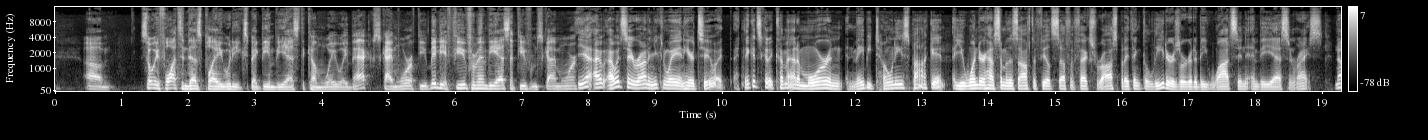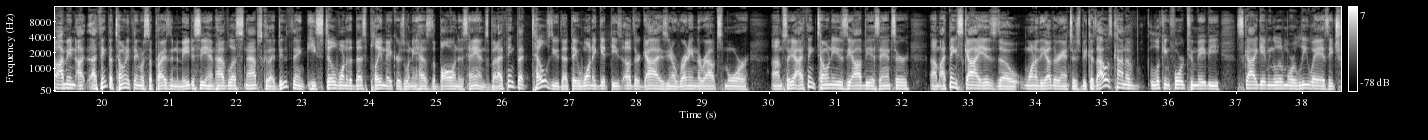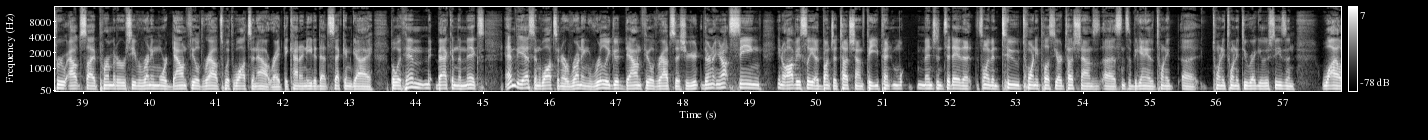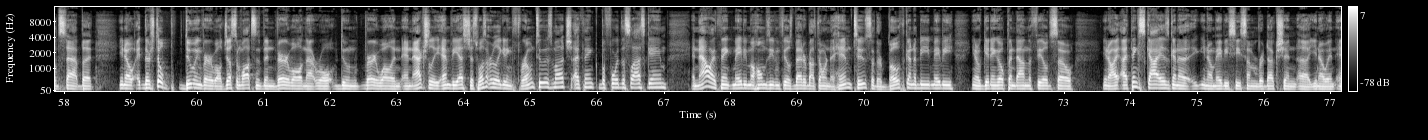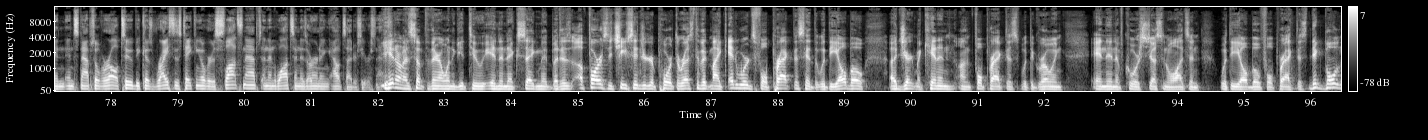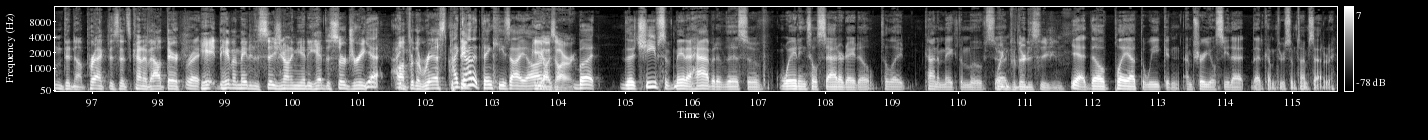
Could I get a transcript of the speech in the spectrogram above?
Um, so if Watson does play, would he expect the MVS to come way, way back? Skyy Moore, a few, maybe a few from MVS, a few from Skyy Moore. Yeah, I, I would say, Ron, and you can weigh in here too. I, I think it's going to come out of Moore and, and maybe Toney's pocket. You wonder how some of this off the field stuff affects Ross, but I think the leaders are going to be Watson, MVS, and Rice. No, I mean, I, I think the Toney thing was surprising to me to see him have less snaps because I do think he's still one of the best playmakers when he has the ball in his hands. But I think that tells you that they want to get these other guys, you know, running the routes more. Um, so yeah, I think Toney is the obvious answer. Um, I think Skyy is though one of the other answers because I was kind of looking forward to maybe Skyy giving a little more leeway as a true outside perimeter receiver, running more downfield routes with Watson out. Right, they kind of needed that second guy, but with him back in the mix, MVS and Watson are running really good downfield routes this year. You're, you're not seeing, you know, obviously a bunch of touchdowns. Pete, you pen, mentioned today that it's only been two 20 plus yard touchdowns uh, since the beginning of the 20, uh, 2022 regular season. Wild stat, but you know, eh, they're still doing very well. Justin Watson's been very well in that role, doing very well. And, and actually, MVS just wasn't really getting thrown to as much, I think, before this last game. And now I think maybe Mahomes even feels better about throwing to him, too. So they're both going to be maybe, you know, getting open down the field. So, you know, I, I, think Skyy is going to, you know, maybe see some reduction, uh, you know, in, in, in, snaps overall too, because Rice is taking over his slot snaps, and then Watson is earning outside receiver snaps. You hit on something there I want to get to in the next segment, but as, far as the Chiefs injury report, the rest of it, Mike Edwards full practice hit with the elbow, uh, McKinnon on full practice with the growing, and then of course Justin Watson with the elbow full practice. Nick Bolton did not practice. That's kind of out there. Right. He, they haven't made a decision on him yet. He had the surgery yeah, I, um, for the wrist. I got to think he's IR. He is IR. But the Chiefs have made a habit of this, of waiting till Saturday to, to like kind of make the move. So Waiting for their decision. Yeah, they'll play out the week, and I'm sure you'll see that that come through sometime Saturday.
